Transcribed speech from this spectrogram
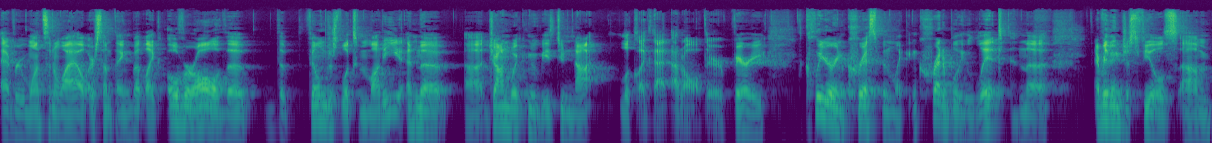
every once in a while or something but like overall the the film just looks muddy and the uh, john wick movies do not look like that at all they're very clear and crisp and like incredibly lit and the everything just feels um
